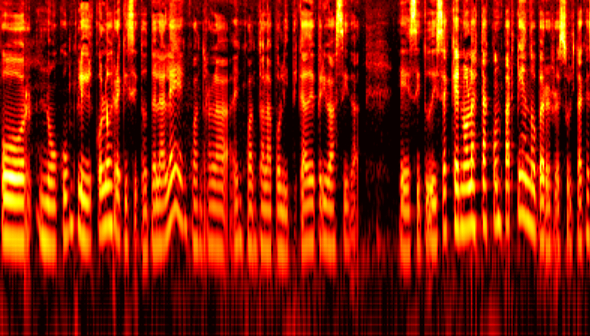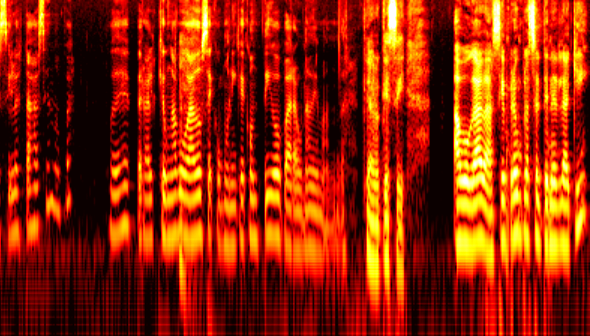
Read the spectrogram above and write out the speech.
por no cumplir con los requisitos de la ley en cuanto a la, en cuanto a la política de privacidad. Eh, si tú dices que no la estás compartiendo, pero resulta que sí lo estás haciendo, pues puedes esperar que un abogado se comunique contigo para una demanda. Claro que sí. Abogada, siempre es un placer tenerla aquí.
